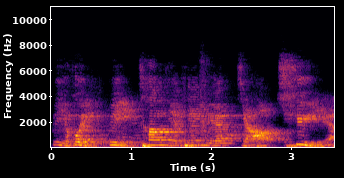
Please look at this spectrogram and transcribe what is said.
避讳，避仓颉篇曰讲去也。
